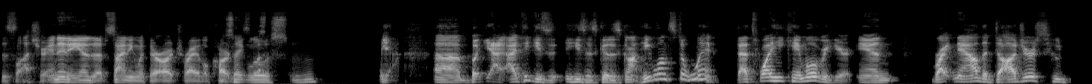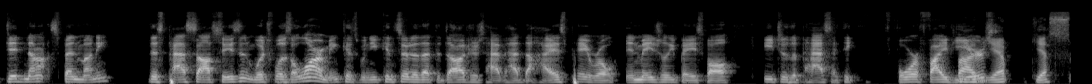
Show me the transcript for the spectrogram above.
this last year, and then he ended up signing with their arch rival Cardinals. St. Louis. Mm-hmm. Yeah, um, but yeah, I think he's he's as good as gone. He wants to win. That's why he came over here, and right now the Dodgers, who did not spend money this past offseason, which was alarming because when you consider that the Dodgers have had the highest payroll in Major League Baseball each of the past, I think, four or five years. Yep. Yes.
